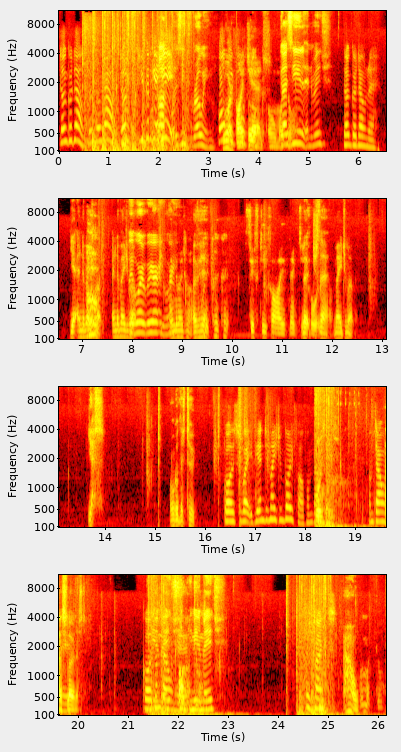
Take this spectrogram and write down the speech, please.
Don't go down. Don't go down. Don't. You're gonna get God, hit. what is he throwing? Oh my Dwarf. god. IGN, blocks. oh You my guys god. see an image? Don't go down there. Yeah, Ender Major up. Ender Major Wait, up. where, where are you? Where are Ender? Major up. Over here. Quick, quick, quick. 55, negative Look, 40. just there. Mage him up. Yes. Oh my god, there's two. Guys, wait. If you end major both up, I'm down. Poisons. here. I'm down And here. slowness. Guys, I'm need a down mage? here. you need a mage? Oh, thanks. Ow. Oh my god.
